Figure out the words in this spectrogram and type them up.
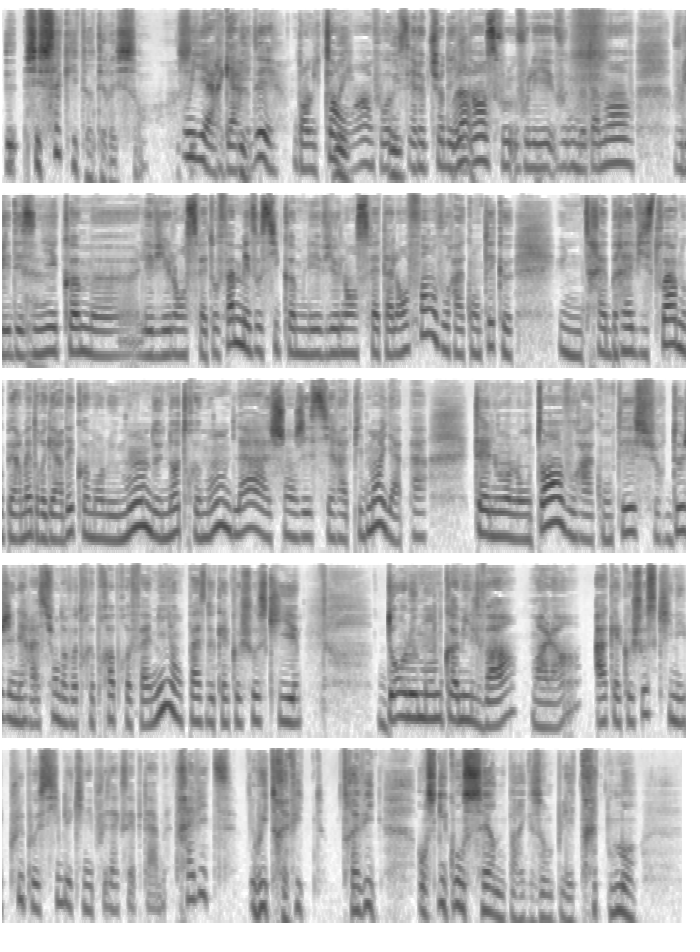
Euh, c'est ça qui est intéressant. Oui, à regarder dans le temps. Hein, Ces ruptures d'évidence, vous, vous, les, vous, notamment, vous les désignez comme euh, les violences faites aux femmes, mais aussi comme les violences faites à l'enfant. Vous racontez que une très brève histoire nous permet de regarder comment le monde, notre monde, là, a changé si rapidement. Il n'y a pas tellement longtemps. Vous racontez sur deux générations dans votre propre famille. On passe de quelque chose qui est dans le monde comme il va, voilà, à quelque chose qui n'est plus possible et qui n'est plus acceptable. Très vite. Oui, très vite très vite. En ce qui concerne, par exemple, les traitements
